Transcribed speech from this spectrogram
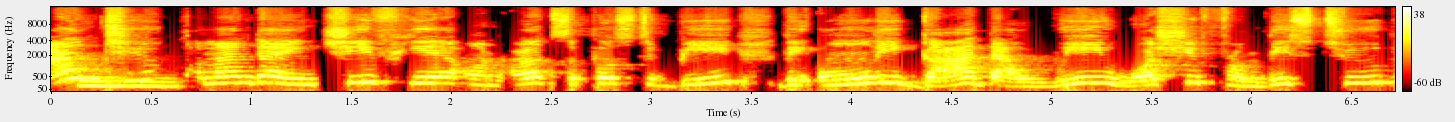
Aren't you, Mhm. commander in chief here on earth, supposed to be the only God that we worship from these two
